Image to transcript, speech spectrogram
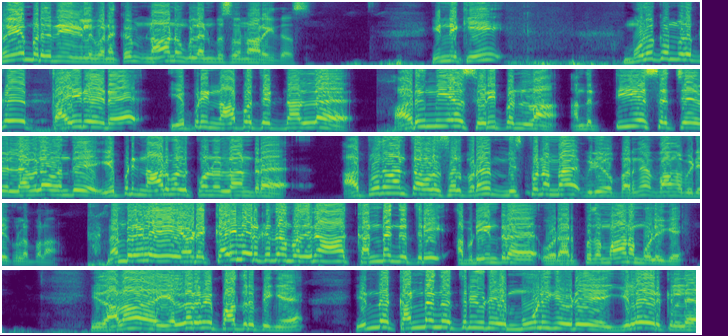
உயம்பரதினர்களுக்கு வணக்கம். நான் உங்கள் அன்பு சொன்ன ஹரிதாஸ் இன்னைக்கு முழுக்க முழுக்க தைராய்டு எப்படி நாற்பத்தெட்டு நாளில் அருமையாக சரி பண்ணலாம். அந்த டிஎஸ்ஹெச் லெவலை வந்து எப்படி நார்மல் கொண்டு வரலான்ற அற்புதமான தகவலை சொல்ல போகிறேன் மிஸ் பண்ணாமல் வீடியோ பாருங்க. வாங்க வீடியோக்குள்ள போகலாம் நண்பர்களே என்னுடைய கையில் இருக்கிறது பார்த்தீங்கன்னா கண்டங்கத்திரி அப்படின்ற ஒரு அற்புதமான மூலிகை. இதெல்லாம் எல்லாருமே பார்த்துருப்பீங்க. இந்த கண்டங்கத்திரியுடைய மூலிகையுடைய இலை இருக்குல்ல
